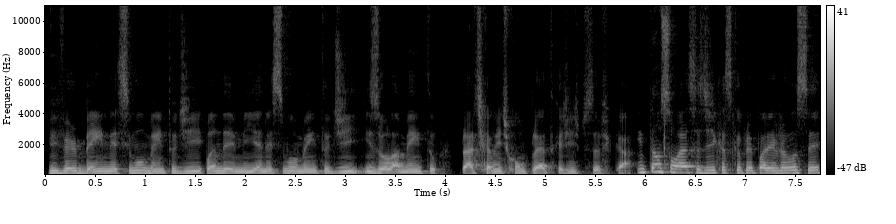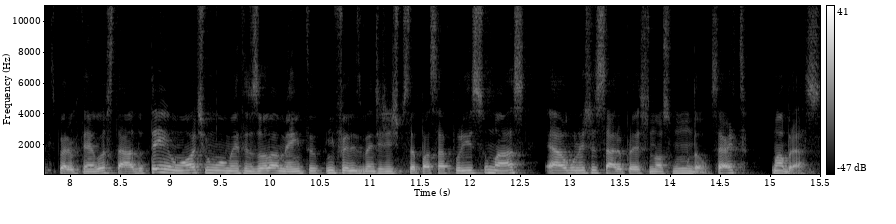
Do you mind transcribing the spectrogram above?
viver bem nesse momento de pandemia, nesse momento de isolamento praticamente completo que a gente precisa ficar. Então são essas dicas que eu preparei para você. Espero que tenha gostado. Tenha um ótimo momento de isolamento. Infelizmente a gente precisa passar por isso, mas é algo necessário para esse nosso mundão, certo? Um abraço.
